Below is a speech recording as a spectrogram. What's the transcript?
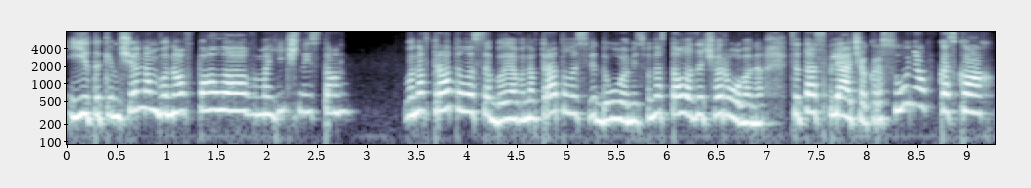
І таким чином вона впала в магічний стан. Вона втратила себе, вона втратила свідомість, вона стала зачарована. Це та спляча красуня в казках,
